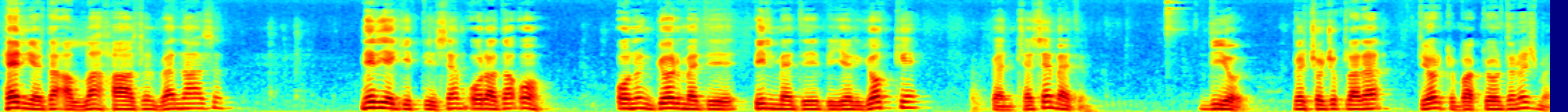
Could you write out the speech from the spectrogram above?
Her yerde Allah hazır ve nazır. Nereye gittiysem orada o. Onun görmediği, bilmediği bir yer yok ki ben kesemedim diyor. Ve çocuklara diyor ki bak gördünüz mü?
